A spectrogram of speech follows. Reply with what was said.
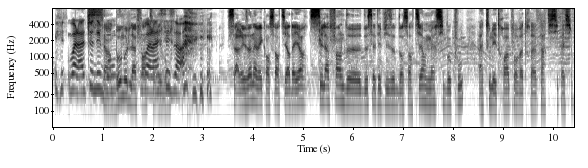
voilà, tenez C'est bon. un beau mot de la fin, Voilà, tenez bon. c'est ça. Ça résonne avec En Sortir. D'ailleurs, c'est la fin de, de cet épisode d'En Sortir. Merci beaucoup à tous les trois pour votre participation.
